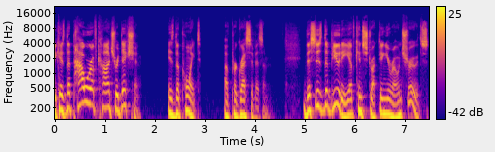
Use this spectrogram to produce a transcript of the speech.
because the power of contradiction is the point of progressivism. This is the beauty of constructing your own truths,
